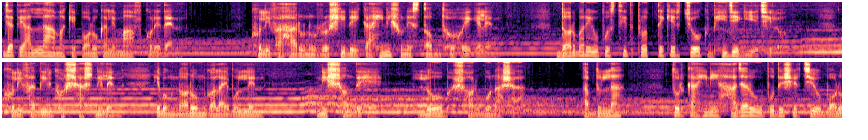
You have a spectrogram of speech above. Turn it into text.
যাতে আল্লাহ আমাকে পরকালে মাফ করে দেন। খলিফা হারুনুর রশিদ এই কাহিনী শুনে স্তব্ধ হয়ে গেলেন। দরবারে উপস্থিত প্রত্যেকের চোখ ভিজে গিয়েছিল। খলিফা দীর্ঘশ্বাস নিলেন এবং নরম গলায় বললেন, নিঃসন্দেহে, লোভ সর্বনাশা। আব্দুল্লাহ, তোর কাহিনী হাজারো উপদেশের চেয়েও বড়।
